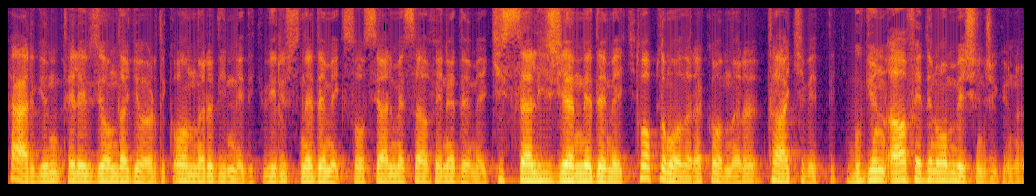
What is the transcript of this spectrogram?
her gün televizyonda gördük. Onları dinledik. Virüs ne demek? Sosyal mesafe ne demek? Kişisel hijyen ne demek? Toplum olarak onları takip ettik. Bugün afetin 15. günü.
